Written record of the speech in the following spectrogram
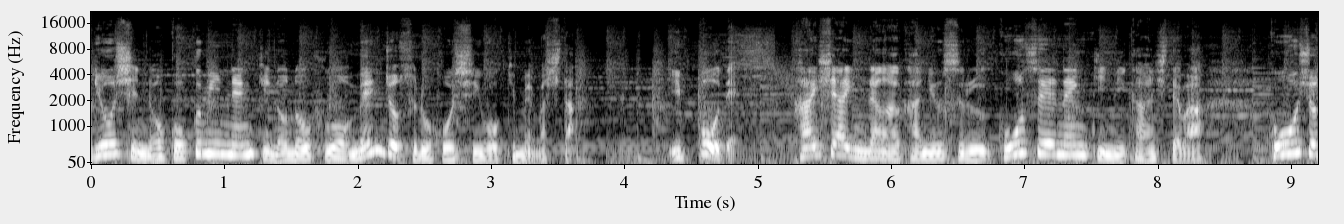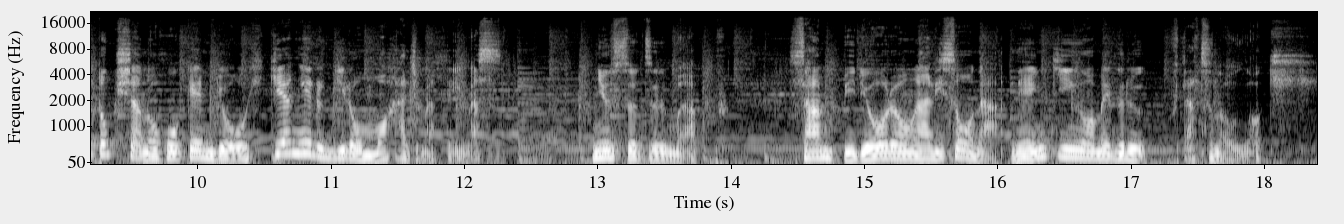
両親の国民年金の納付を免除する方針を決めました。一方で会社員らが加入する厚生年金に関しては高所得者の保険料を引き上げる議論も始まっています。ニュースズームアップ。賛否両論ありそうな年金をめぐる2つの動き。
